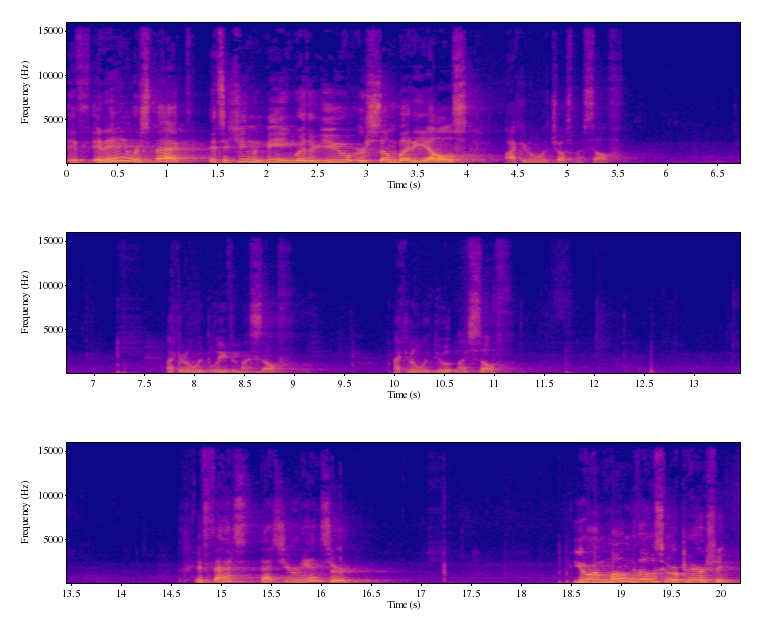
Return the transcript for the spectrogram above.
If in any respect it's a human being, whether you or somebody else, I can only trust myself. I can only believe in myself. I can only do it myself. If that's, that's your answer, you're among those who are perishing.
